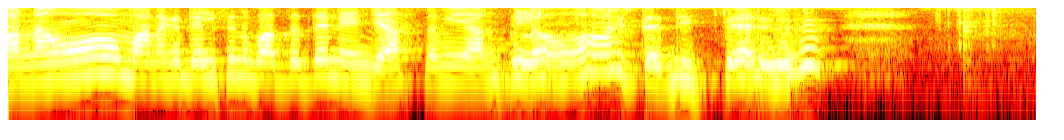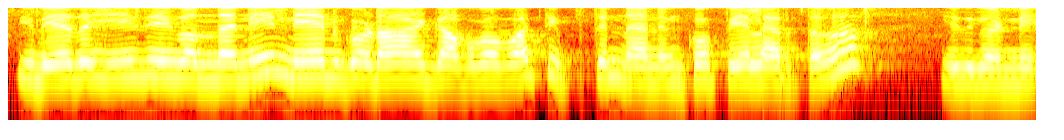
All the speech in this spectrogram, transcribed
మనము మనకు తెలిసిన పద్ధతే నేను చేస్తాం ఈ అంకులేమో ఇట్లా తిప్పారు. ఇదేదో ఈజీగా ఉందని నేను కూడా గబగబా తిప్పుతున్నాను ఇంకో పీలర్తో ఇదిగోండి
